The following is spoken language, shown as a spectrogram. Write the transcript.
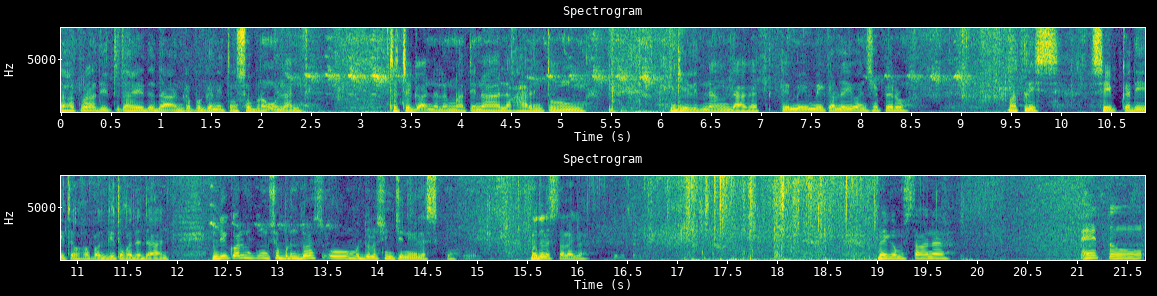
Lahat wala dito tayo dadaan kapag ganitong sobrang ulan. Tsatsagaan na lang natin na lakarin tong gilid ng dagat. Eh, may, may kalayuan siya pero at least safe ka dito kapag dito ka dadaan. Hindi ko alam kung sobrang dulas o madulas yung chinelas ko. Madulas talaga. Nay, kamusta ka na? Eto,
